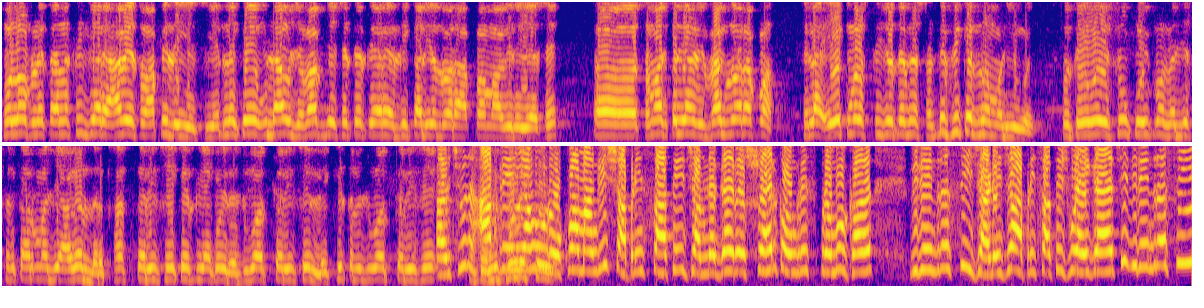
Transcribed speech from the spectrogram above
ફોલોઅપ લેતા નથી, જ્યારે આવે તો આપી દઈએ છીએ. એટલે કે ઉડાવ જવાબ જે છે તે ત્યારે અધિકારીઓ દ્વારા આપવામાં આવી રહ્યા છે. સમાજ કલ્યાણ વિભાગ દ્વારા પણ છેલ્લા એક વર્ષથી જો તેમને સર્ટિફિકેટ ન મળ્યું હોય તો તેઓએ શું કોઈ પણ રાજ્ય સરકારમાં જે આગળ દરખાસ્ત કરી છે કે ત્યાં કોઈ રજૂઆત કરી છે લેખિત રજૂઆત કરી છે અર્જુન આપણે અહીંયા હું રોકવા માંગીશ. આપણી સાથે જામનગર શહેર કોંગ્રેસ પ્રમુખ વિરેન્દ્રસિંહ જાડેજા આપણી સાથે જોડાઈ ગયા છે. વિરેન્દ્રસિંહ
